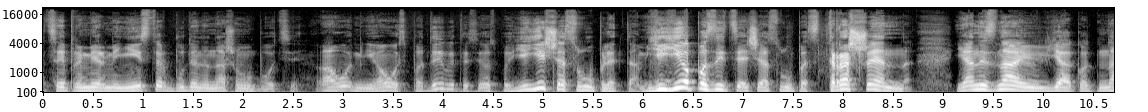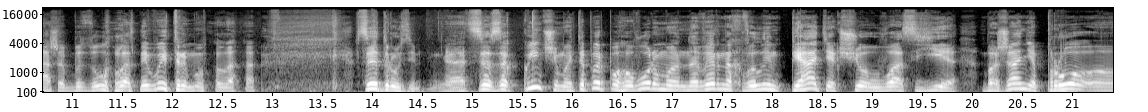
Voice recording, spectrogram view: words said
цей прем'єр-міністр буде на нашому боці. А ось мені, а ось подивитись, ось її зараз луплять там. Її опозиція зараз лупить. Страшенна. Я не знаю, як от наша безугла не витримувала. Все, друзі, е, це закінчимо. І тепер поговоримо, наверно, хвилин 5, якщо у вас є бажання про е,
